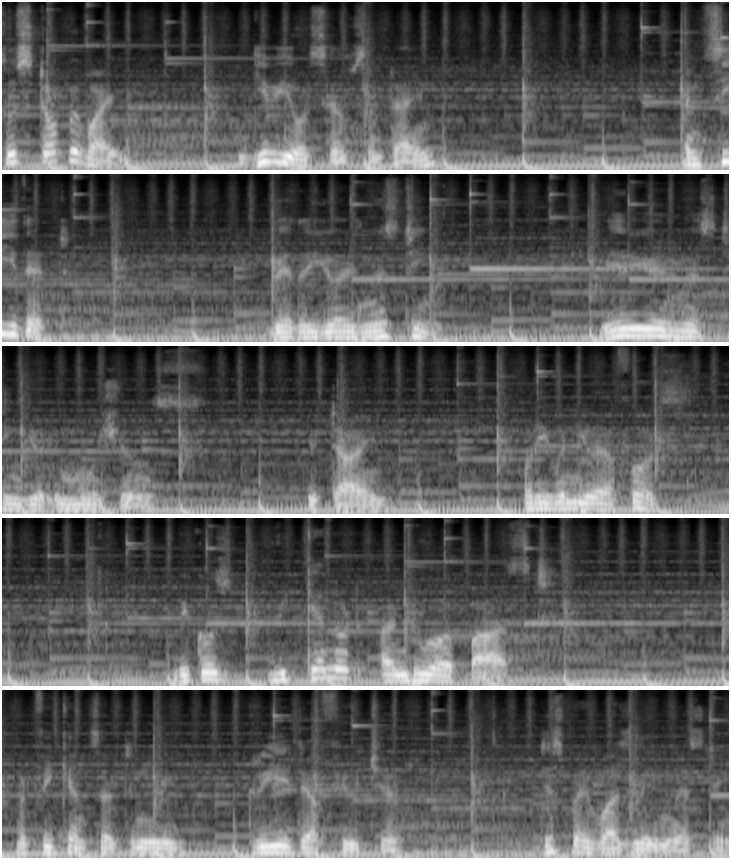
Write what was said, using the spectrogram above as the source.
So stop a while, give yourself some time, and see that whether you are investing, where you are investing your emotions, your time, or even your efforts. Because we cannot undo our past, but we can certainly create our future just by wisely investing.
